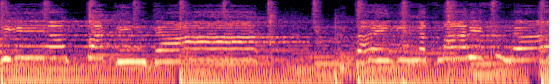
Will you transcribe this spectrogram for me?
tiyak patingga Kita'y inakmarik na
